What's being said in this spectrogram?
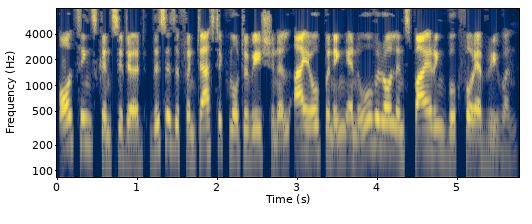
All things considered, this is a fantastic motivational, eye opening, and overall inspiring book for everyone.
